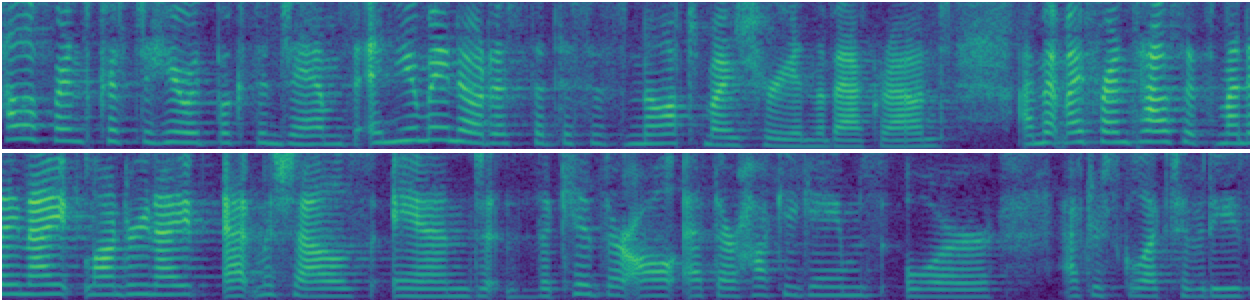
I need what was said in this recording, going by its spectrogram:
Hello friends, Krista here with Books and Jams, and you may notice that this is not my tree in the background. I'm at my friend's house, it's Monday night, laundry night at Michelle's, and the kids are all at their hockey games or after school activities,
